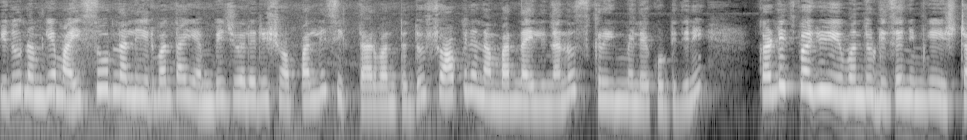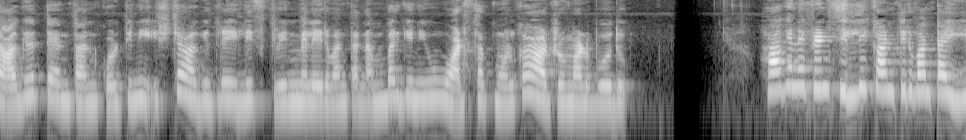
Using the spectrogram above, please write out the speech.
ಇದು ನಮಗೆ ಮೈಸೂರಿನಲ್ಲಿ ಇರುವಂತಹ ಎಂ ಬಿ ಜ್ಯುವೆಲರಿ ಶಾಪಲ್ಲಿ ಸಿಗ್ತಾ ಇರುವಂಥದ್ದು ಶಾಪಿನ ನಂಬರ್ನ ಇಲ್ಲಿ ನಾನು ಸ್ಕ್ರೀನ್ ಮೇಲೆ ಕೊಟ್ಟಿದ್ದೀನಿ. ಖಂಡಿತವಾಗಿಯೂ ಈ ಒಂದು ಡಿಸೈನ್ ನಿಮಗೆ ಇಷ್ಟ ಆಗುತ್ತೆ ಅಂತ ಅಂದ್ಕೊಳ್ತೀನಿ ಇಷ್ಟ ಆಗಿದ್ರೆ ಇಲ್ಲಿ ಸ್ಕ್ರೀನ್ ಮೇಲೆ ಇರುವಂಥ ನಂಬರ್ಗೆ ನೀವು ವಾಟ್ಸಪ್ ಮೂಲಕ ಆರ್ಡ್ರ್ ಮಾಡ್ಬೋದು. ಹಾಗೆಯೇ ಫ್ರೆಂಡ್ಸ್ ಇಲ್ಲಿ ಕಾಣ್ತಿರುವಂತಹ ಈ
